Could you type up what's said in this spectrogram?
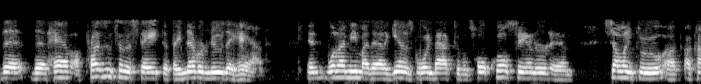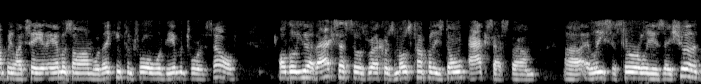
that, that have a presence in the state that they never knew they had. And what I mean by that, again, is going back to this whole quill standard and selling through a, a company like, say, Amazon, where they can control where the inventory is held. Although you have access to those records, most companies don't access them uh, at least as thoroughly as they should.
